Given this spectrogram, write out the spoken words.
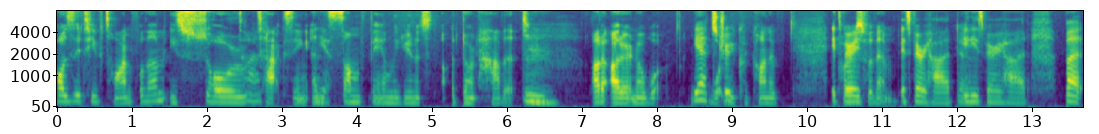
positive time for them is so It's taxing, and Yeah. some family units uh, don't have it. Mm. I don't, I don't know what Yeah, it's what true. you could kind of It's pose very for them. it's very hard. Yeah. It is very hard. But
